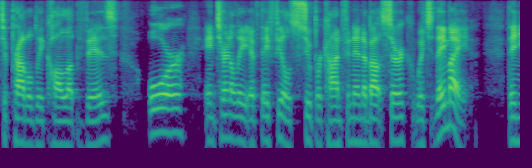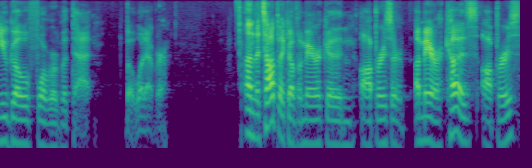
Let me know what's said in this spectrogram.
to probably call up Viz Or internally, if they feel super confident about CeRq, which they might, then you go forward with that. But whatever. On the topic of American oppers or America's oppers,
